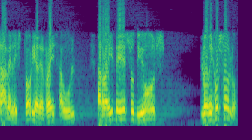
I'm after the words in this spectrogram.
sabe la historia del rey Saúl. A raíz de eso Dios lo dejó solo,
